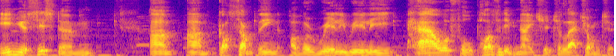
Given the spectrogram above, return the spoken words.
in your system um, um, got something of a really, really powerful, positive nature to latch onto.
